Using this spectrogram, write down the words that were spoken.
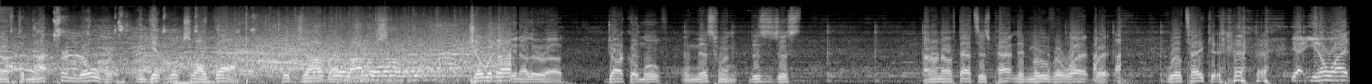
enough to not turn it over and get looks like that. Good job by Roberson. Joe Another uh, Darko move. And this one, this is just, I don't know if that's his patented move or what, but we'll take it. yeah, you know what?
